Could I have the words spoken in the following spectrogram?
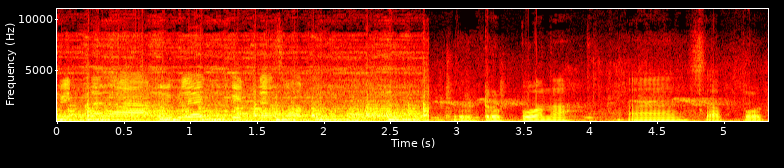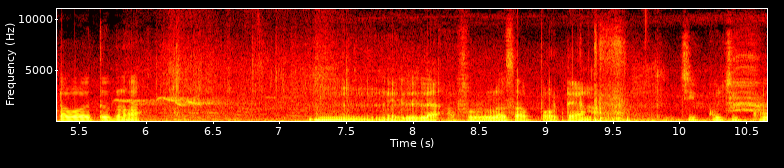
ഫിറ്റ്നസ് ഫിറ്റ്നസ് ഹബ് ഒരു ട്രിപ്പ് വന്നാ സപ്പോർട്ട പോയിക്കണോ ഇല്ല. ഫുള്ള് സപ്പോർട്ടാണ് ചിക്കു ചിക്കു.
